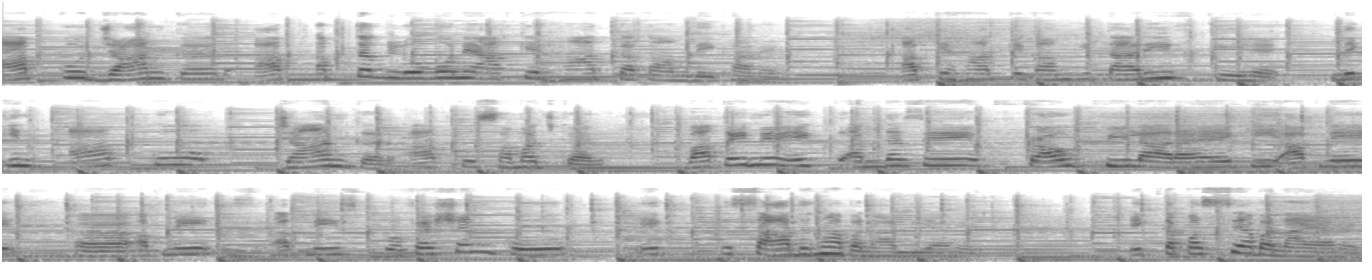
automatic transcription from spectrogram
आपको जानकर आप, अब तक लोगों ने आपके हाथ का काम देखा है। आपके हाथ के काम की तारीफ़ की है। लेकिन आपको जानकर, आपको समझकर वाकई में एक अंदर से प्राउड फील आ रहा है कि आपने अपने अपने इस प्रोफेशन को एक साधना बना लिया है। एक तपस्या बनाया है।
